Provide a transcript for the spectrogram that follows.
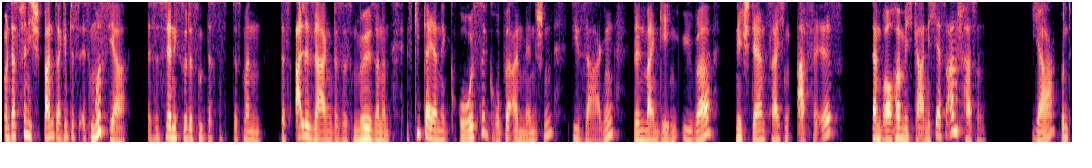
und das finde ich spannend. Da gibt es, es muss ja. Es ist ja nicht so, dass, dass, dass man, dass alle sagen, das ist Müll, sondern es gibt da ja eine große Gruppe an Menschen, die sagen, wenn mein Gegenüber nicht Sternzeichen Affe ist, dann braucht er mich gar nicht erst anfassen. Ja, und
